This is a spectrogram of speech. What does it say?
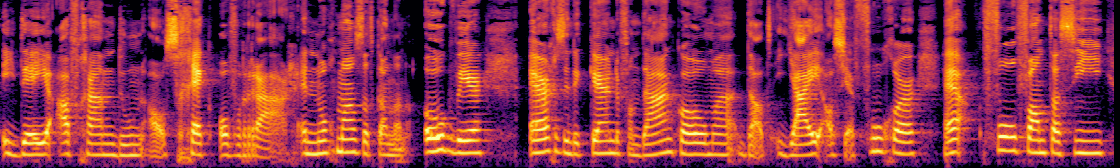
ideeën af gaan doen als gek of raar. En nogmaals, dat kan dan ook weer ergens in de kern er vandaan komen dat jij, als jij vroeger hè, vol fantasie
